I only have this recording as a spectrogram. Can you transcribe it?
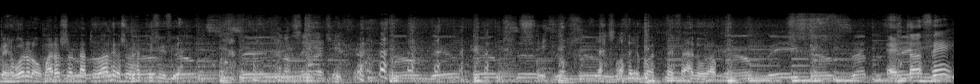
Pero bueno, ¿los humanos son naturales o son artificiales? Sí, ya podemos empezar a dudar. Entonces,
